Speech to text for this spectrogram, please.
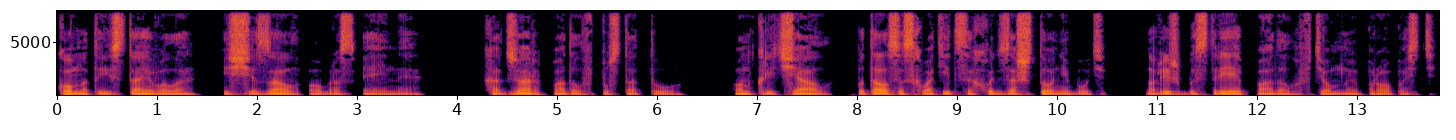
Комната истаивала, исчезал образ Эйны. Хаджар падал в пустоту. Он кричал, пытался схватиться хоть за что-нибудь, но лишь быстрее падал в темную пропасть.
